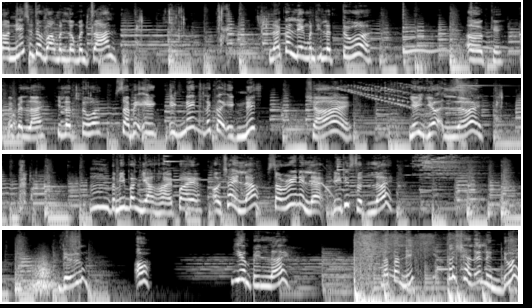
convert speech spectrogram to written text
ตอนนี้ฉันจะวางมันลงบนจาน แล้วก็เรียงมันทีละตัว โอเค ไม่เป็นไร ทีละตัว ใส่ไปอีก อีกนิด แล้วก็อีกนิด ใช่ เยอะๆเลย แต่มีบางอย่างหายไป เอาใช่แล้ว sorry นี่แหละ ดีที่สุดเลย ดึงโอ้เยี่ยมไปเลย แล้วตอนนี้ก็ฉันอันหนึ่งด้วย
